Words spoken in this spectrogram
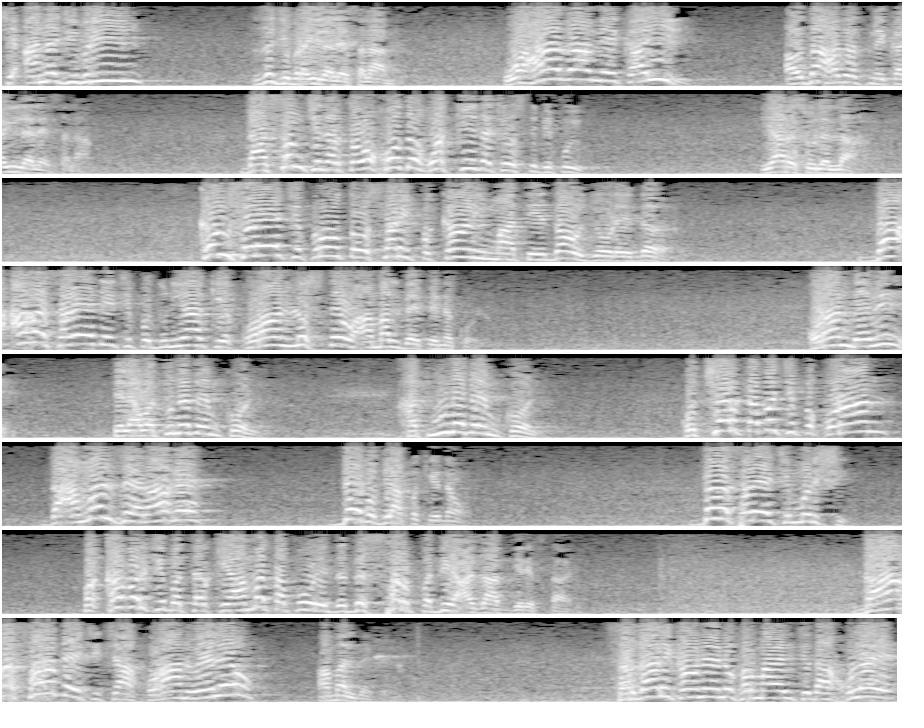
چې انا جبريل زه جبرائیل علیہ السلام وهذا میکائیل او دا حضرت میکائیل علیہ السلام دا سم چې درته خو د غوکې د چوست په پوي یا رسول الله کم سره چې پروت او سړی په کانی ماته دا جوړې ده دا هغه سره دی چې په دنیا کې قران لسته او عمل به په نه کول قران به وی تلاوتونه به هم کول ختمونه به هم کول خو چرته به چې په قران د عمل زراغه دی به بیا پکې نه دا سره چې مرشي په قبر کې به تر قیامت پورې د د سر په دې عذاب گرفتار دا سر دی چې چا قران ویلو عمل به سردار کونینو فرمایل چې دا خله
